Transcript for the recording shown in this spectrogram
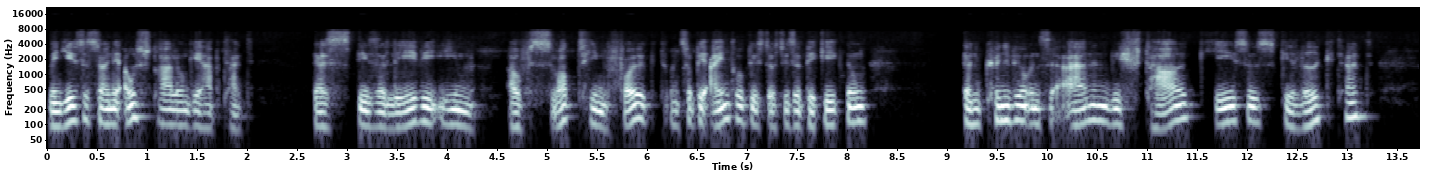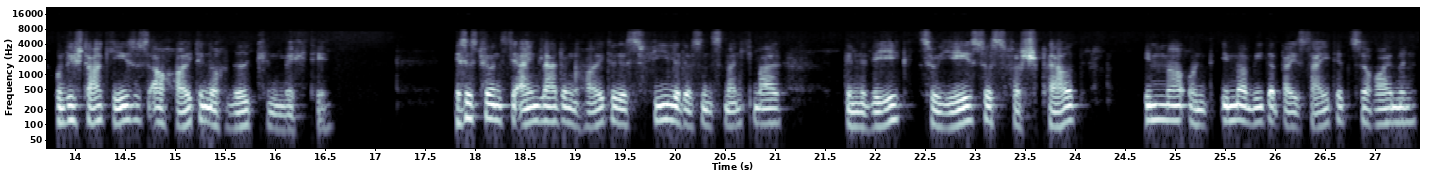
Wenn Jesus so eine Ausstrahlung gehabt hat, dass dieser Levi ihm aufs Wort hin folgt und so beeindruckt ist aus dieser Begegnung, dann können wir uns ahnen, wie stark Jesus gewirkt hat und wie stark Jesus auch heute noch wirken möchte. Es ist für uns die Einladung heute, dass viele, das uns manchmal den Weg zu Jesus versperrt, immer und immer wieder beiseite zu räumen,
